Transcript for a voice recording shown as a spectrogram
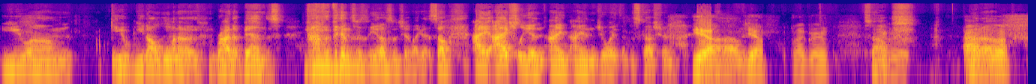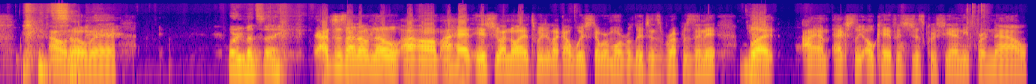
you um you you don't want to ride a Benz a pins, you know, some shit like that. So I, I actually, and I, I enjoyed the discussion. Yeah, um, yeah, I agree. So I agree. But, I, uh, I don't so, know, man. What are you about to say? I just I don't know. I um I had issue. I know I had tweeted like I wish there were more religions represented, yeah. but I am actually okay if it's just Christianity for now.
